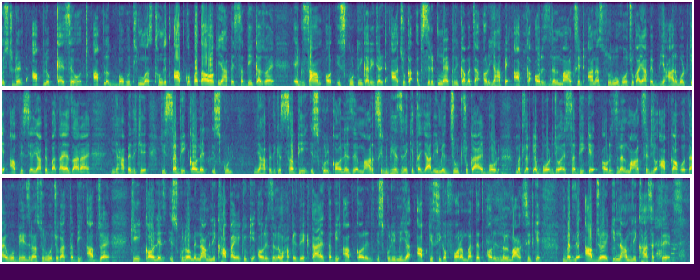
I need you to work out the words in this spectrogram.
तो स्टूडेंट आप लोग कैसे हो? तो आप लोग बहुत ही मस्त होंगे। तो आपको पता होगा कि यहाँ पे सभी का जो है एग्ज़ाम और स्कूटनी का रिज़ल्ट आ चुका। अब सिर्फ़ मैट्रिक का बचा और यहाँ पे आपका ओरिजिनल मार्कशीट आना शुरू हो चुका। है यहाँ पे बिहार बोर्ड के ऑफिशियल यहाँ पे बताया जा रहा है। यहाँ पे देखिए कि सभी कॉलेज स्कूल यहाँ पे देखिए, सभी स्कूल, कॉलेज में मार्कशीट भेजने की तैयारी में जुट चुका है बोर्ड। मतलब कि बोर्ड जो है, सभी के ओरिजिनल मार्कशीट जो आपका होता है, वो भेजना शुरू हो चुका है। तभी आप जो है कि कॉलेज स्कूलों में नाम लिखा पाएँगे, क्योंकि ओरिजिनल वहाँ पे देखता है, तभी आप कॉलेज स्कूल में या आप किसी का फॉर्म भरते तो ओरिजिनल मार्कशीट के बदले आप जो है कि नाम लिखा सकते हैं।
